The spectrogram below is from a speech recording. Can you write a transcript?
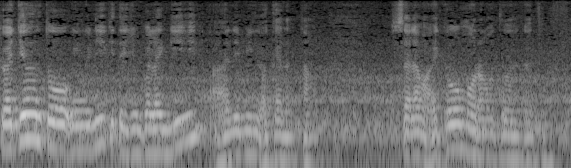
Itu aja untuk minggu ni. Kita jumpa lagi uh, Di minggu akan datang. Assalamualaikum warahmatullahi wabarakatuh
